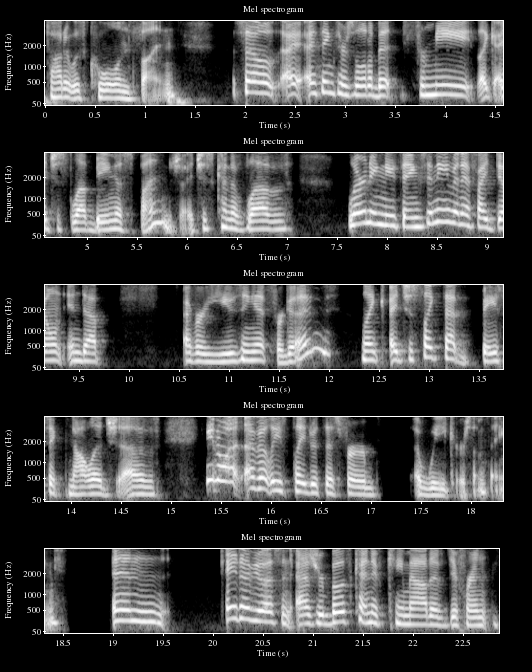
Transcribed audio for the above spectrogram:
thought it was cool and fun. So I, I think there's a little bit for me, like I just love being a sponge. I just kind of love learning new things. And even if I don't end up ever using it for good, like I just like that basic knowledge of, you know what, I've at least played with this for a week or something. And AWS and Azure both kind of came out of different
